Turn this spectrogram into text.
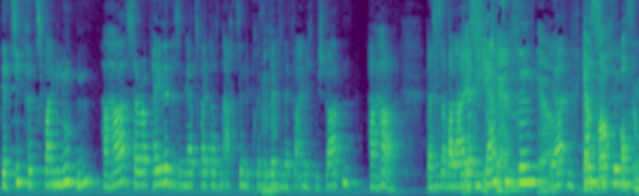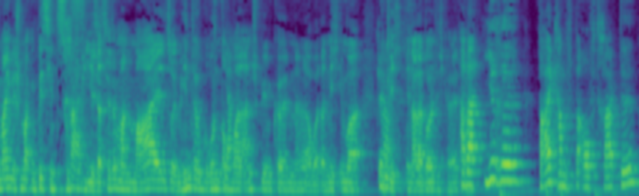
der zieht für zwei Minuten, haha, Sarah Palin ist im Jahr 2018 die Präsidentin der Vereinigten Staaten, haha. Das ist aber leider Yes, im ganzen can. Film, ja. ja, im ja, das ganzen war Film. auch für meinen Geschmack ein bisschen zu Tragisch. viel. Das hätte man mal so im Hintergrund noch Ja. mal anspielen können, ne? aber dann nicht immer Genau. wirklich in aller Deutlichkeit. Aber ihre Wahlkampfbeauftragte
